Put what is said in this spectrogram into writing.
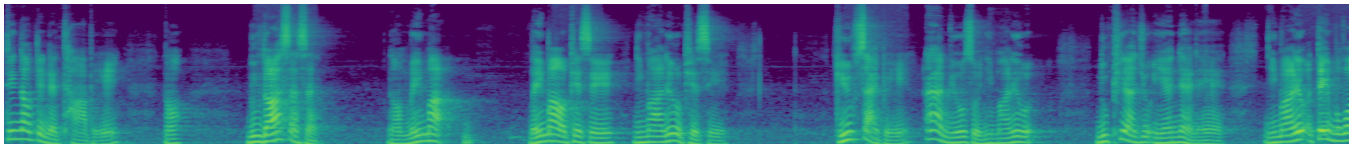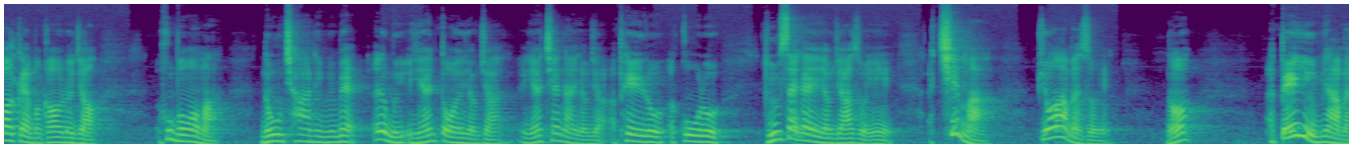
တင်းတော့တင်းနဲ့ထားပဲနော်လူသားဆန်ဆန် နော်မိမမိမကိုဖြစ်စေညီမလေးကိုဖြစ်စေ view site ပဲအဲ့အမျိုးဆိုညီမလေးကိုလူဖြစ်ရကြအရင်နဲ့နဲ့ညီမလေးကိုအတိတ်ဘဝကံမကောင်းလို့ကြောင့်အခုဘဝမှာနှုံချနေပေမဲ့အဲ့လိုမျိုးအရန်တော်ယောက်ျားအရန်ချက်နိုင်ယောက်ျားအဖေတို့အကိုတို့ view site တဲ့ယောက်ျားဆိုရင်အချစ်မှာပြောရမှာဆိုရင်နော်အပေးယူမျှမှ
